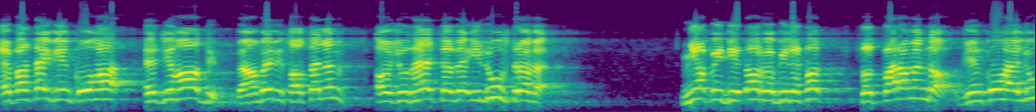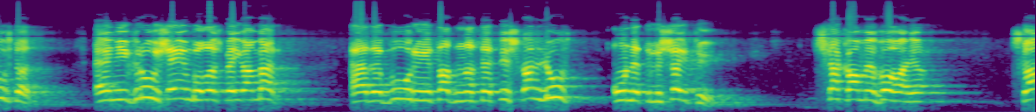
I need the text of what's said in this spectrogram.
E pastaj vjen koha e gjihadit. Pejgamberi salem është udhëheqës edhe i luftrave. Një prej dijetarëve bile thot, thot paramendo, vjen koha e luftës. E një gru shembull është pejgamber. Edhe burri i thot, nëse ti shkon n'luftë, unë të lëshoj ty. Çka ka me bo ajo? Çka?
